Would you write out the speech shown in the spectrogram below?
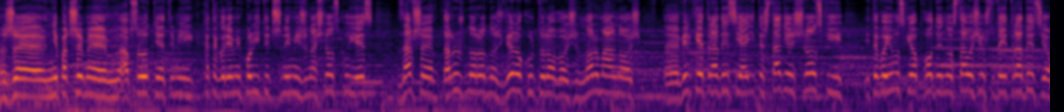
że nie patrzymy absolutnie tymi kategoriami politycznymi, że na Śląsku jest zawsze ta różnorodność, wielokulturowość, normalność, e, wielkie tradycje i też Stadion Śląski i te wojewódzkie obchody no, stały się już tutaj tradycją.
